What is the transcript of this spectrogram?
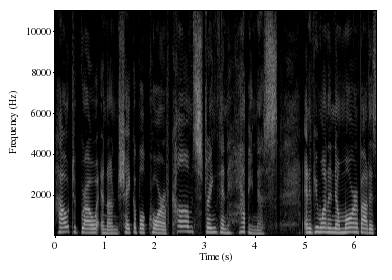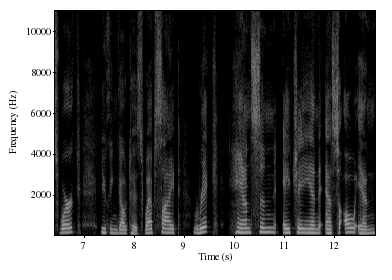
how to Grow an Unshakable Core of Calm, Strength, and Happiness. And if you want to know more about his work, you can go to his website, Rick Hanson, H A N S O N,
